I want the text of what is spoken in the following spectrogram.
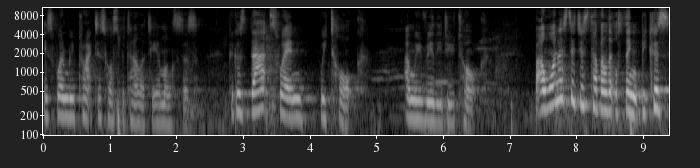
is when we practice hospitality amongst us. Because that's when we talk, and we really do talk. But I want us to just have a little think because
